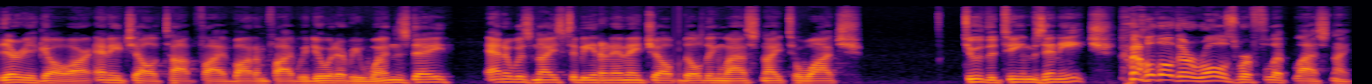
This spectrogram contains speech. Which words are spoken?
There you go, our NHL top five, bottom five. We do it every Wednesday. And it was nice to be in an NHL building last night to watch two of the teams in each, although their roles were flipped last night.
